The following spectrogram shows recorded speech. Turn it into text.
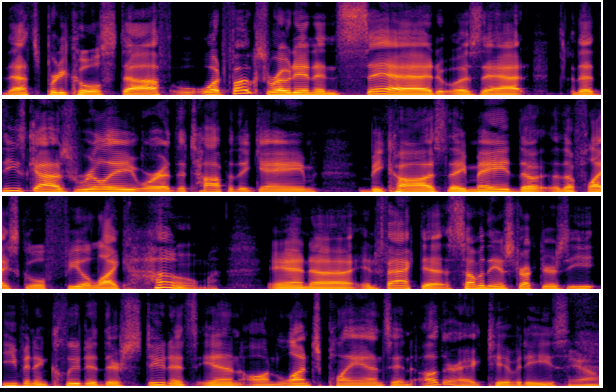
that's pretty cool stuff. What folks wrote in and said was that that these guys really were at the top of the game because they made the the flight school feel like home. And uh, in fact, uh, some of the instructors e- even included their students in on lunch plans and other activities. Yeah.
